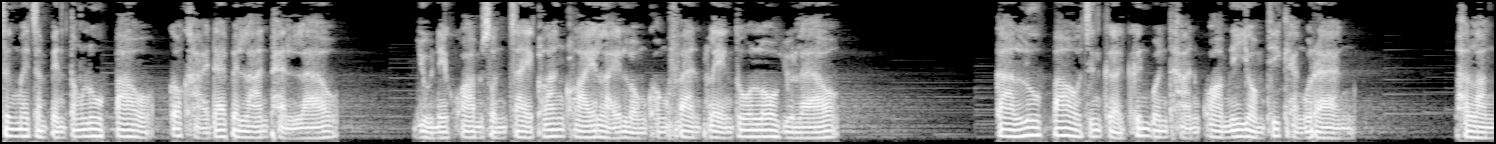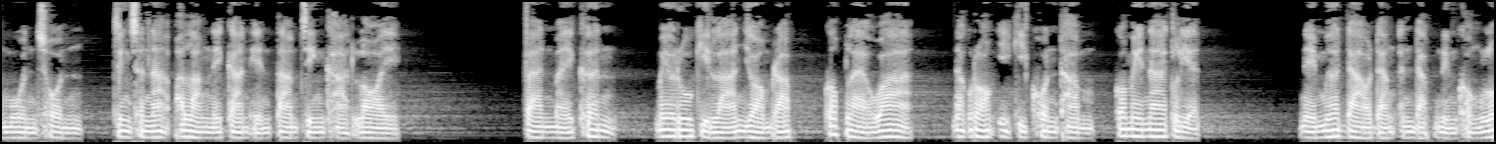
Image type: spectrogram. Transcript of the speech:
ซึ่งไม่จำเป็นต้องลูบเป้า ก็ขายได้เป็นล้านแผ่นแล้ว อยู่ในความสนใจคลั่งไคล้ไหลหลงของแฟนเพลงทั่วโลกอยู่แล้ว การลูบเป้าจึงเกิดขึ้นบนฐานความนิยมที่แข็งแรง พลังมวลชนจึงชนะพลังในการเห็นตามจริงขาดลอย แฟนไมเคิลไม่รู้กี่ล้านยอมรับ ก็แปลว่า นักร้องอีกกี่คนทำก็ไม่น่าเกลียด ในเมื่อดาวดังอันดับหนึ่งของโล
